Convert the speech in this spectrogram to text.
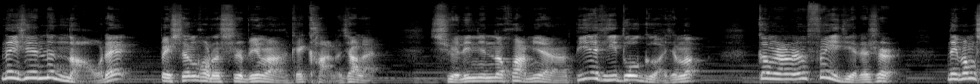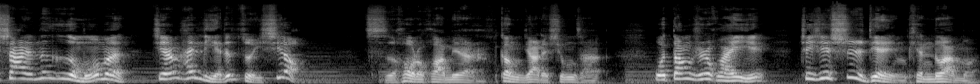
那些人的脑袋被身后的士兵啊给砍了下来，血淋淋的画面啊，别提多恶心了。更让人费解的是，那帮杀人的恶魔们竟然还咧着嘴笑。此后的画面更加的凶残，我当时怀疑这些是电影片段吗？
